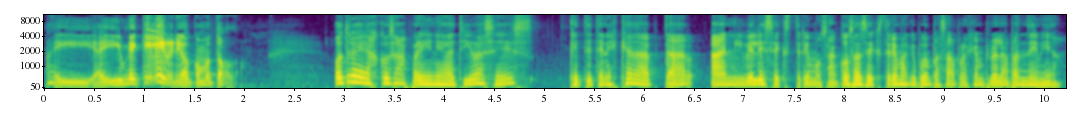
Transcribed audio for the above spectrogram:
hay, hay un equilibrio como todo. Otra de las cosas por ahí negativas es que te tenés que adaptar a niveles extremos, a cosas extremas que pueden pasar, por ejemplo, la pandemia.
